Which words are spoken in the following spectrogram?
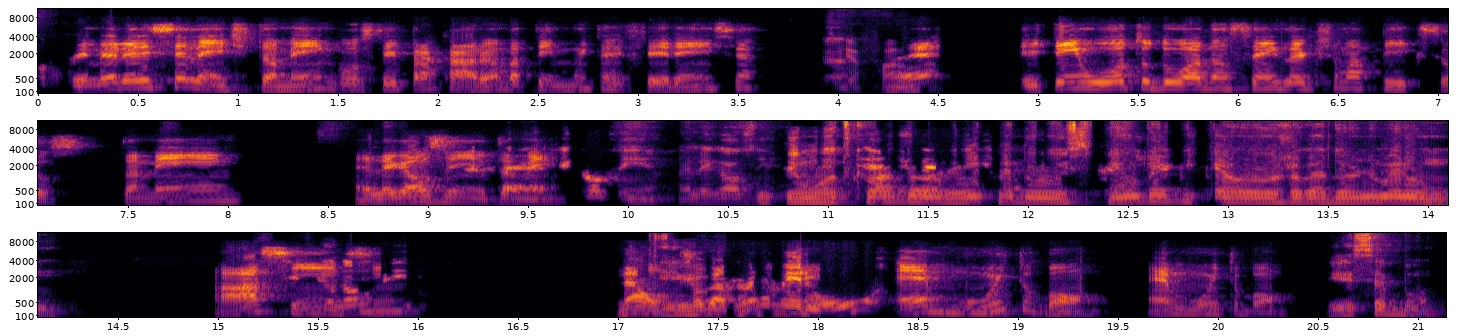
O primeiro é excelente também, gostei pra caramba, tem muita referência. Falar? Né? E tem o outro do Adam Sandler que chama Pixels. Também é legalzinho É também. legalzinho, é E legalzinho. tem um outro que eu adorei, que é do Spielberg, que é o jogador número um. Ah, sim, Eu não sim. vi. Não, o Esse jogador é número um é muito bom. É muito bom. Esse é bom.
